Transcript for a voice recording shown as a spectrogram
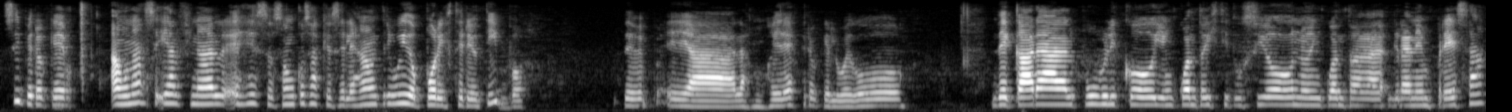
Sí, pero que aún así al final es eso, son cosas que se les han atribuido por estereotipos de- eh, a las mujeres, pero que luego de cara al público y en cuanto a institución o en cuanto a gran empresa,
